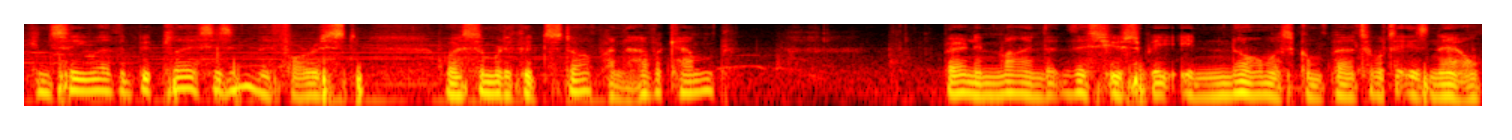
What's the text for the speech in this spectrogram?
You can see where there'd be places in the forest where somebody could stop and have a camp. Bearing in mind that this used to be enormous compared to what it is now.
